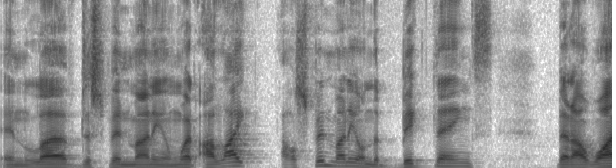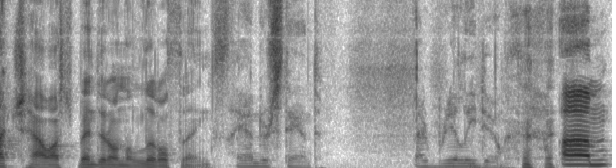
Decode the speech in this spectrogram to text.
and love to spend money on what I like. I'll spend money on the big things, but I watch how I spend it on the little things. I understand. I really do. um,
